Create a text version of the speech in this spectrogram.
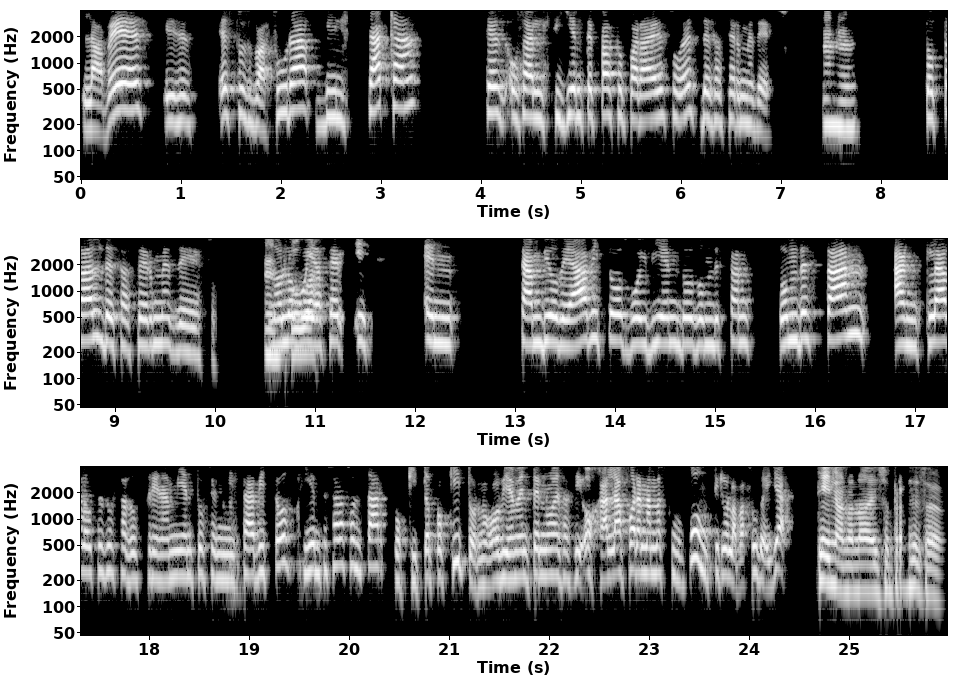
la ves y dices, esto es basura, vil caca, que o sea, el siguiente paso para eso es deshacerme de eso. Total, deshacerme de eso. No lo voy a hacer. Y en cambio de hábitos voy viendo dónde están, dónde están anclados esos adoctrinamientos en mis hábitos y empezar a soltar poquito a poquito, ¿no? Obviamente no es así, ojalá fuera nada más como, ¡pum!, tiro la basura y ya. Sí, no, no, no, es un proceso.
